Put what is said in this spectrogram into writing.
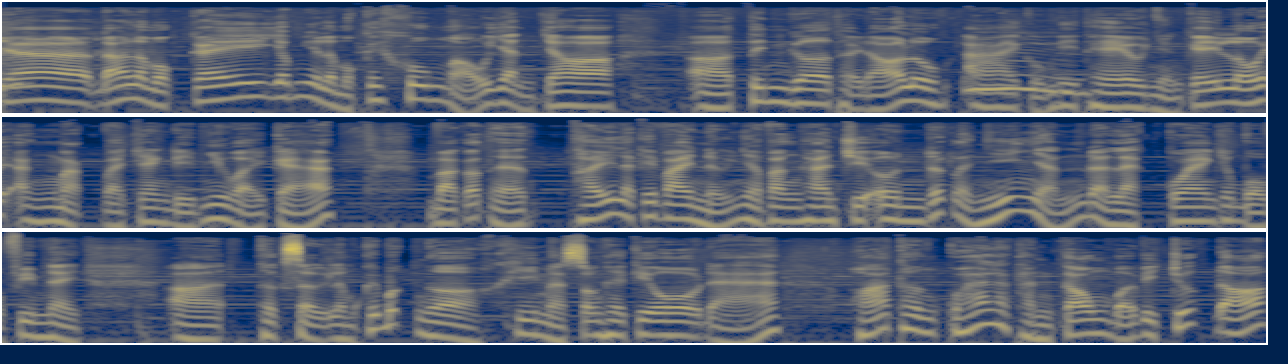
yeah, đó là một cái giống như là một cái khuôn mẫu dành cho uh, girl thời đó luôn. Ai cũng đi theo những cái lối ăn mặc và trang điểm như vậy cả. Và có thể thấy là cái vai nữ nhà văn Han Ji Eun rất là nhí nhảnh và lạc quan trong bộ phim này. Uh, thực sự là một cái bất ngờ khi mà Song Hye Kyo đã hóa thân quá là thành công bởi vì trước đó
